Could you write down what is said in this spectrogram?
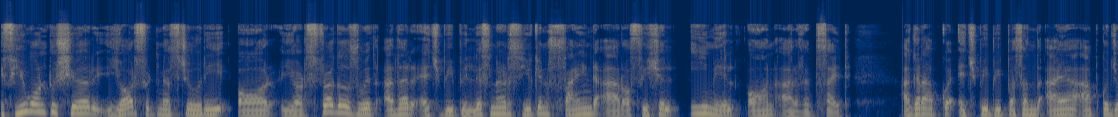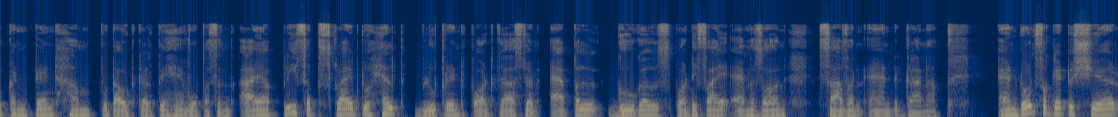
if you want to share your fitness story or your struggles with other HBP listeners, you can find our official email on our website. अगर आपको एच पसंद आया आपको जो कंटेंट हम पुट आउट करते हैं वो पसंद आया प्लीज़ सब्सक्राइब टू हेल्थ ब्लू प्रिंट पॉडकास्ट ऑन एप्पल गूगल स्पॉटिफाई एमेजॉन सावन एंड गाना And don't forget to share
